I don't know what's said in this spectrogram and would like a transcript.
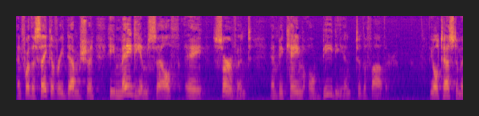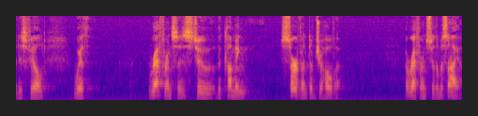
and for the sake of redemption, he made himself a servant and became obedient to the Father. The Old Testament is filled with references to the coming servant of Jehovah, a reference to the Messiah.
